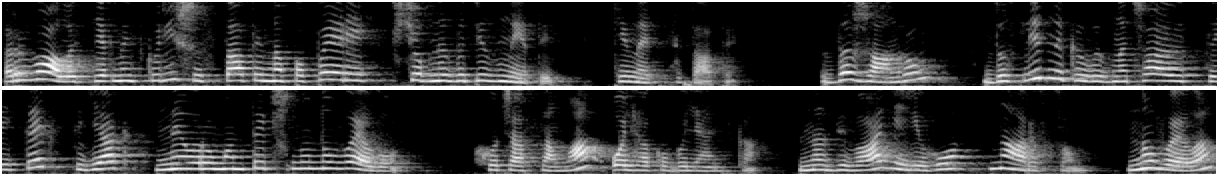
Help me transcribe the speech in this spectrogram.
рвалось якнайскоріше стати на папері, щоб не запізнитись. Кінець цитати. За жанром дослідники визначають цей текст як неоромантичну новелу, хоча сама Ольга Кобилянська називає його нарисом. Новела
